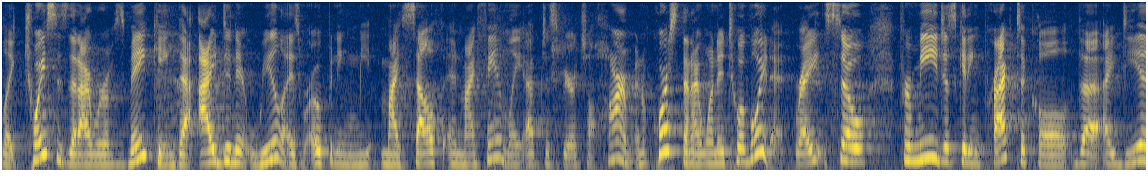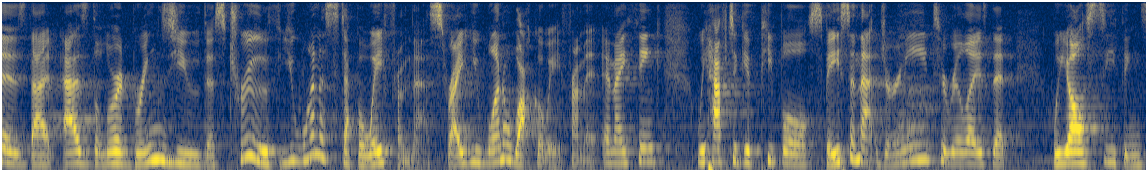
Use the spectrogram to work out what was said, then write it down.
like choices that I was making that I didn't realize were opening me, myself and my family up to spiritual harm. And of course, then I wanted to avoid it, right? So for me, just getting practical, the idea is that as the Lord brings you this truth, you want to step away from this, right? You want to walk away from it. And I think we have to give people space in that journey to realize that we all see things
